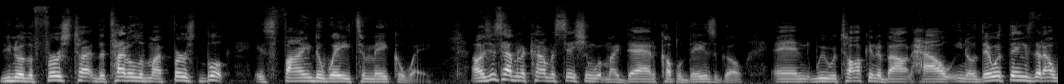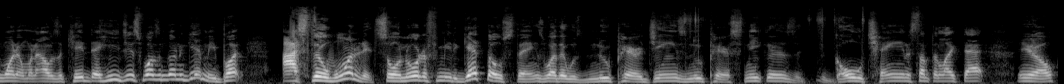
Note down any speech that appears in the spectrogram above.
you know the first the title of my first book is Find a Way to Make a Way. I was just having a conversation with my dad a couple days ago, and we were talking about how, you know, there were things that I wanted when I was a kid that he just wasn't going to give me. But I still wanted it. So in order for me to get those things, whether it was a new pair of jeans, new pair of sneakers, a gold chain or something like that, you know,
